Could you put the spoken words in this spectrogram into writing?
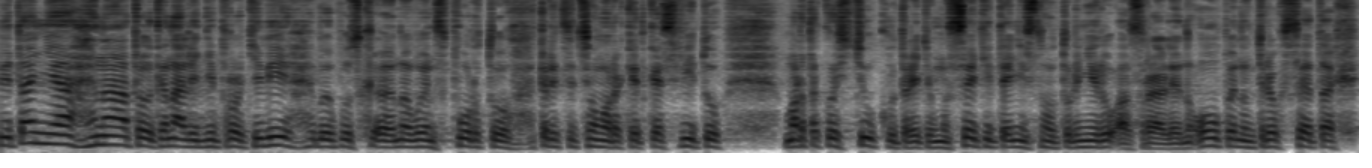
вітання на телеканалі Дніпро ТВ. Випуск новин спорту. 37-ма ракетка світу Марта Костюк у третьому сеті тенісного турніру Australian Open у трьох сетах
